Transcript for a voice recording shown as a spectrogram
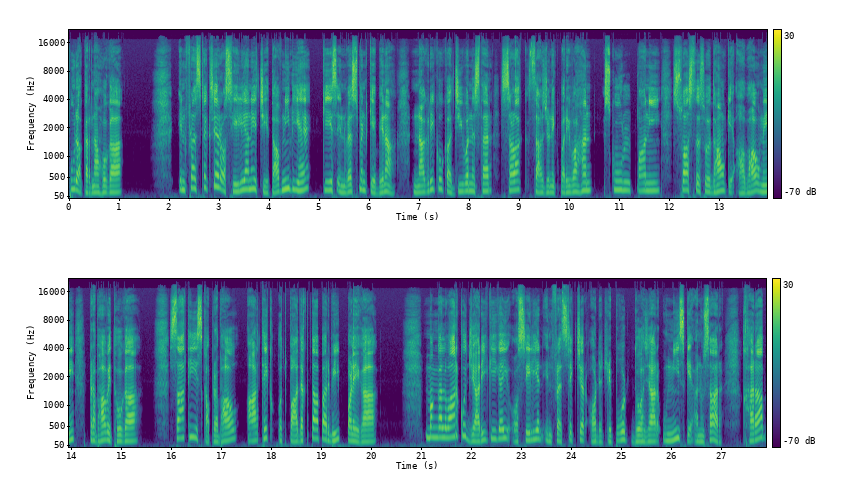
पूरा करना होगा। इंफ्रास्ट्रक्चर ऑस्ट्रेलिया ने चेतावनी दी है कि इस इन्वेस्टमेंट के बिना नागरिकों का जीवन स्तर सड़क सार्वजनिक परिवहन स्कूल, पानी, स्वास्थ्य सुविधाओं के अभाव में प्रभावित होगा। साथ ही इसका प्रभाव आर्थिक उत्पादकता पर भी पड़ेगा। मंगलवार को जारी की गई ऑस्ट्रेलियन इंफ्रास्ट्रक्चर ऑडिट रिपोर्ट 2019 के अनुसार खराब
